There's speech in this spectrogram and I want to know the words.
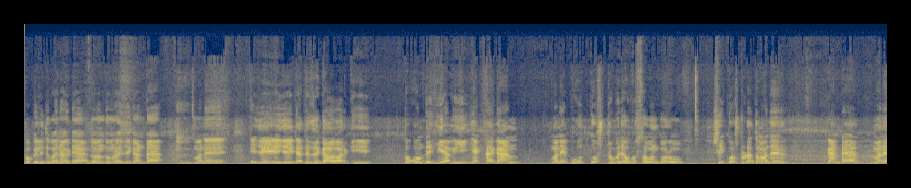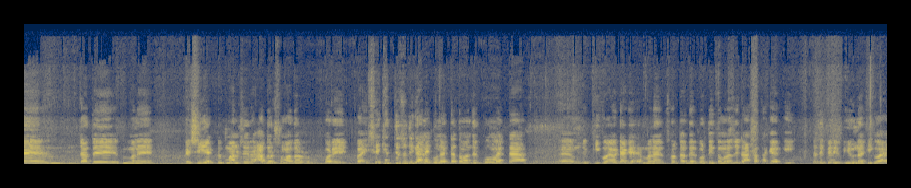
বকলই তো কয় না ওইটা? যখন তোমরা এই যে গানটা মানে এই যে এই যে এটাতে যে গাও আর কি, তখন দেখি আমি একটা গান মানে বহুত কষ্ট করে উপস্থাপন করো। সেই কষ্টটা তোমাদের গানটা মানে যাতে মানে বেশি একটু মানুষের আদর সমাদর করে। বা সেই ক্ষেত্রে যদি গানে কোনো একটা তোমাদের কম একটা কি কয় ওইটাকে? মানে শ্রোতাদের প্রতি তোমরা যেটা আশা থাকে আর কি যাতে ভিউ না কি কয়?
